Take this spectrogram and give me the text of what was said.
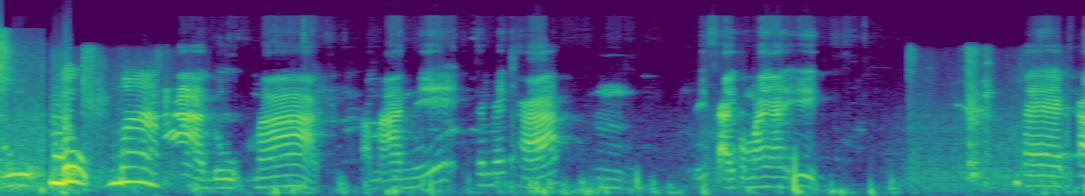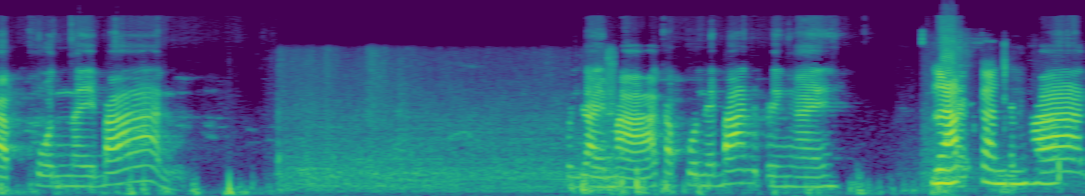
ดุดุมากอ่าดุมาก ประมาณนี้ใช่ไหมคะ อืมนิสัยของมันไงอีก แต่กับคนในบ้านส่วนใหญ่หมากับคนในบ้านจะเป็นไงรักกันในครับบ้าน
